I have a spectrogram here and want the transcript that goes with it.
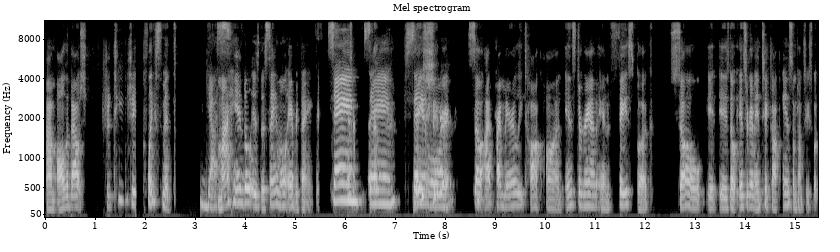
I'm all about strategic placement. Yes. My handle is the same on everything. Same, same, same. sure. So, I primarily talk on Instagram and Facebook so, it is no Instagram and TikTok and sometimes Facebook.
